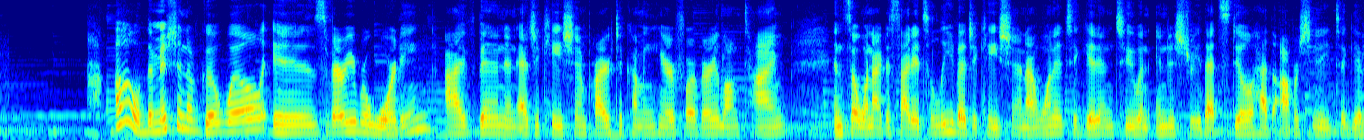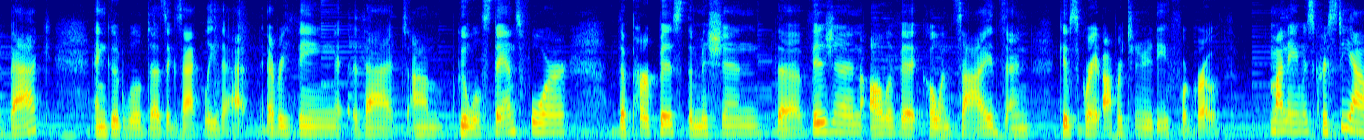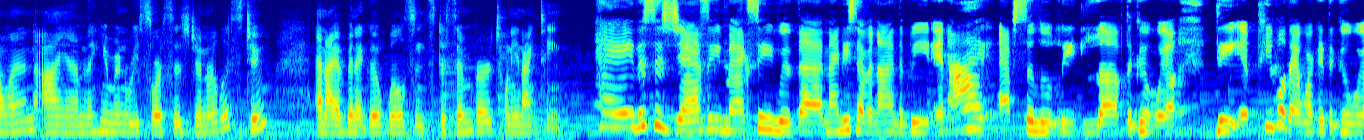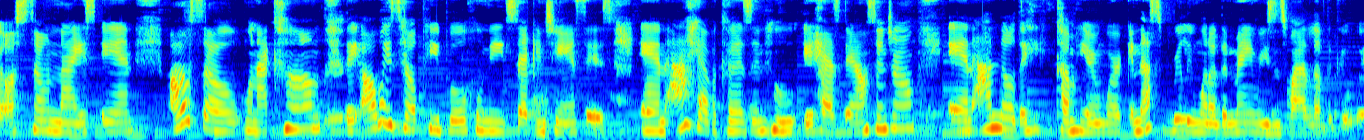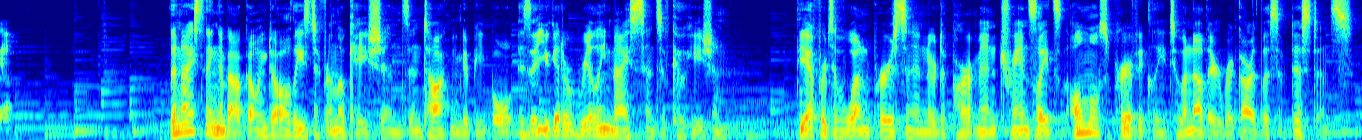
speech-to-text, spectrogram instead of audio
Oh, the mission of Goodwill is very rewarding. I've been in education prior to coming here for a very long time. And so when I decided to leave education, I wanted to get into an industry that still had the opportunity to give back. And Goodwill does exactly that. Everything that um, Goodwill stands for, the purpose, the mission, the vision, all of it coincides and gives great opportunity for growth. My name is Christy Allen. I am the Human Resources Generalist too and I have been at Goodwill since December 2019. Hey, this is Jazzy Maxey with uh, 97.9 The Beat, and I absolutely love the Goodwill. The uh, people that work at the Goodwill are so nice, and also when I come, they always help people who need second chances. And I have a cousin who it has Down syndrome, and I know that he can come here and work, and that's really one of the main reasons why I love the Goodwill. The nice thing about going to all these different locations and talking to people is that you get a really nice sense of cohesion. The efforts of one person or department translates almost perfectly to another regardless of distance.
